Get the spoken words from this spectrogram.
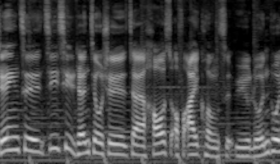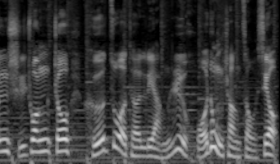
这一次，机器人就是在 House of Icons 与伦敦时装周合作的两日活动上走秀。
